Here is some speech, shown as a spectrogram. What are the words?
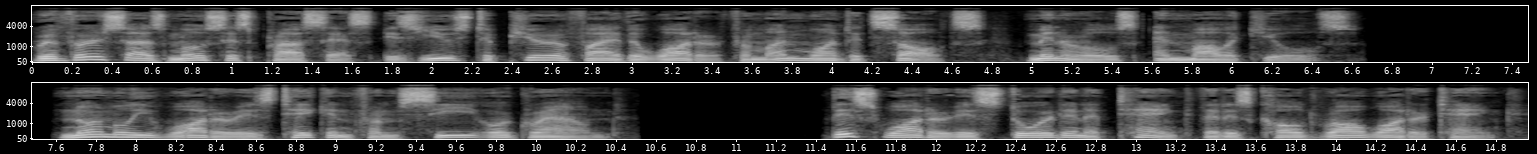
Reverse osmosis process is used to purify the water from unwanted salts, minerals and molecules. Normally water is taken from sea or ground. This water is stored in a tank that is called raw water tank.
